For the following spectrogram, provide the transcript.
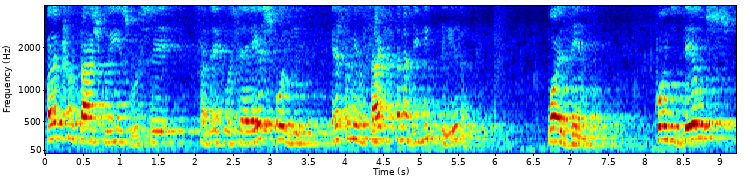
Olha que fantástico isso, você saber que você é escolhido. Essa mensagem está na Bíblia inteira. Por exemplo, quando Deus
